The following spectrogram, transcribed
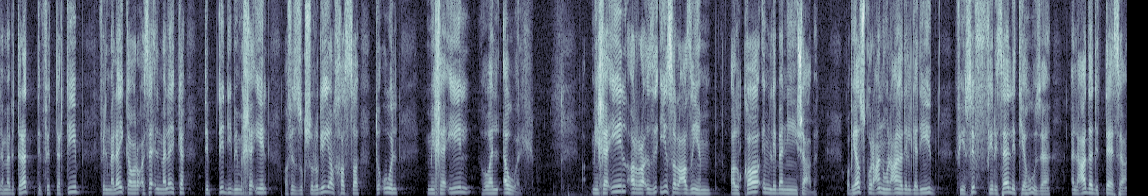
لما بترتب في الترتيب في الملائكة ورؤساء الملائكة تبتدي بميخائيل وفي الزوكسولوجية الخاصة تقول ميخائيل هو الأول. ميخائيل الرئيس العظيم القائم لبني شعبة وبيذكر عنه العهد الجديد في سف في رسالة يهوذا العدد التاسع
